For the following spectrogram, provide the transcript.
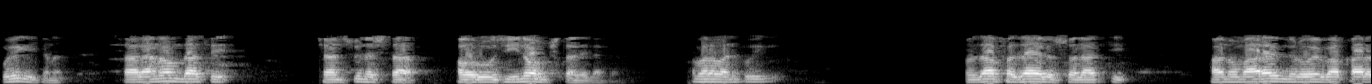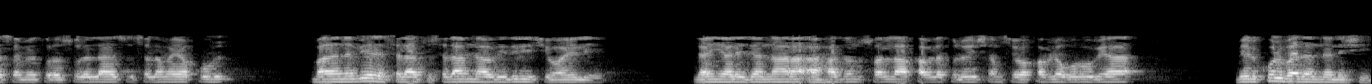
پوهېږي که نه سالانه هم داسې چانسونه شته او روزینه هم شته دی لکه خبره باندې پوهېږي نو دا فضایل الصلات دي عن عمر بن رويبه قال سمعت رسول الله صلى الله عليه وسلم يقول بعد نبی علیہ الصلوۃ والسلام نا اوریدلی چې ویلي لن یلج النار احد صلى قبل طلوع الشمس وقبل غروبها بالکل بدن نه نشي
